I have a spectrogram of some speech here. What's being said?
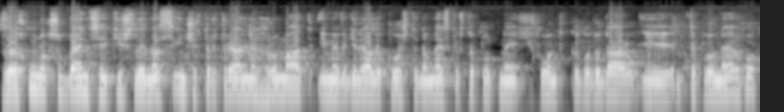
за рахунок субвенцій, які йшли на з інших територіальних громад, і ми виділяли кошти на внески в статутний фонд вододару і теплоенерго.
